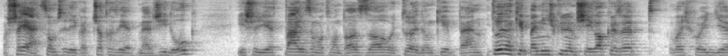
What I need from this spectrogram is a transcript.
a saját szomszédékat csak azért, mert zsidók, és hogy ilyet párhuzamot vont azzal, hogy tulajdonképpen, tulajdonképpen nincs különbség a között, vagy hogy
